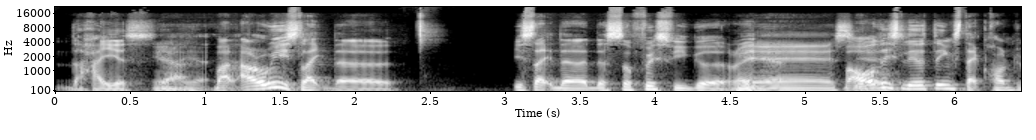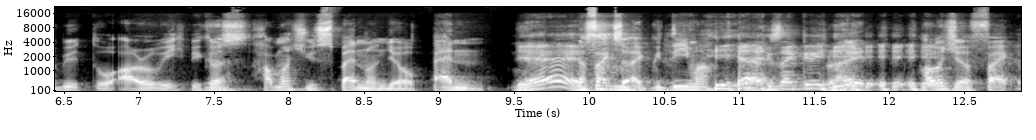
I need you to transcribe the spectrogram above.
the highest. Yeah. Yeah. But ROE is like the it's like the the surface figure, right? Yes, But all these little things that contribute to ROE because how much you spend on your pen Yes. affects your equity, ma. Yeah, exactly. Right? how much you affect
